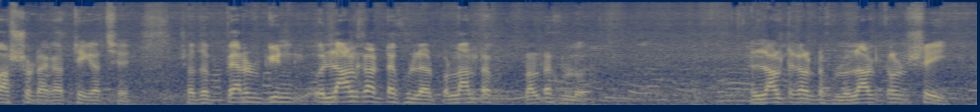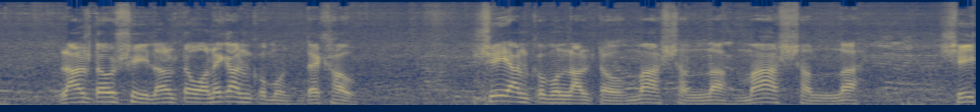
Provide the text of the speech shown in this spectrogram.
পাঁচশো টাকা, ঠিক আছে। প্যারট গ্রিন ওই লাল কালারটা খুলে লালটা লালটা খুলো লালটা কালারটা খুলো লাল কালার সেই। লালটাও সেই লালটাও অনেক আনকমন দেখাও। সেই আনকমন লালটাও মাশাল্লাহ মাশাল্লাহ। সেই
